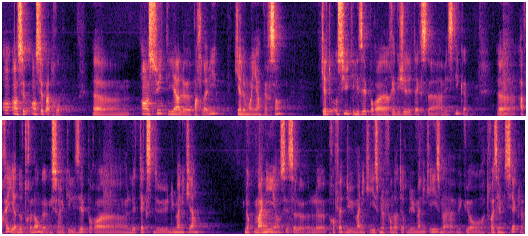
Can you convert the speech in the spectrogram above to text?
on ne sait, pas trop. Ensuite, il y a le Pahlavi, qui est le moyen persan, qui est aussi utilisé pour rédiger des textes avestiques. Après, il y a d'autres langues qui sont utilisées pour les textes du manichéen. Donc Mani, on sait, c'est le, prophète du manichéisme, le fondateur du manichéisme, euh, vécu au IIIe siècle.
